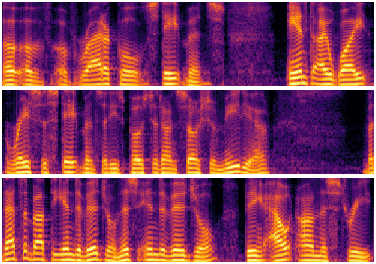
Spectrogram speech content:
of, of, of radical statements, anti white, racist statements that he's posted on social media. But that's about the individual. And this individual being out on the street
